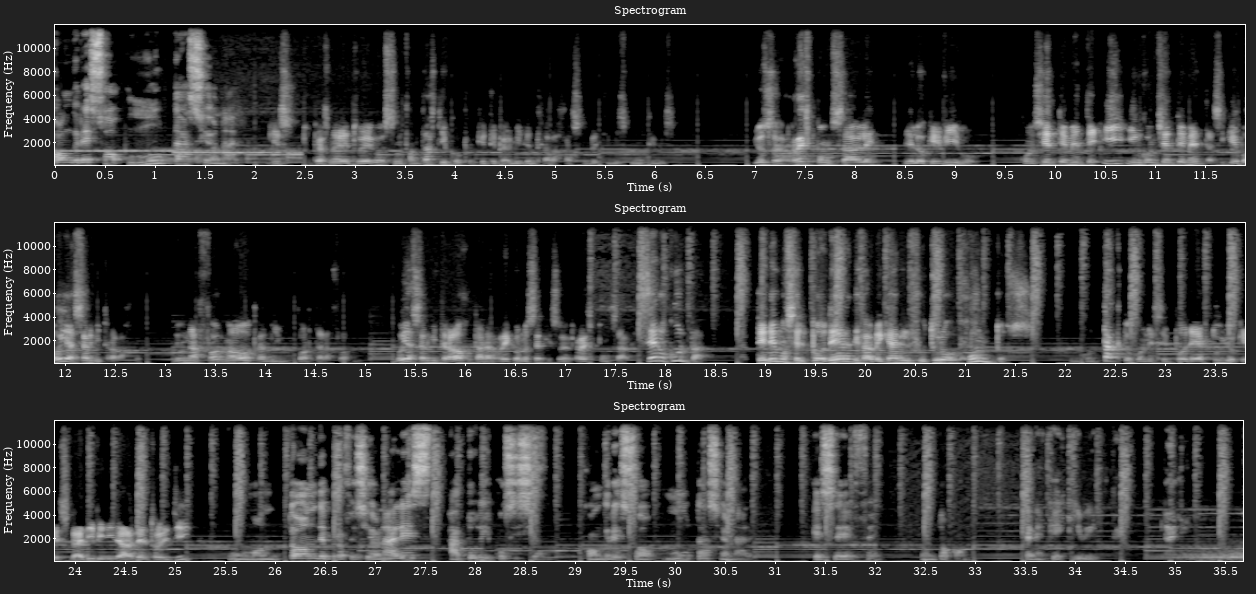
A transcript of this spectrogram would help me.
Congreso Mutacional. Es, tu personalidad y tu ego son fantásticos porque te permiten trabajar sobre ti mismo ti mismo. Yo soy responsable de lo que vivo, conscientemente y inconscientemente, así que voy a hacer mi trabajo. De una forma u otra, no importa la forma. Voy a hacer mi trabajo para reconocer que soy responsable. Cero culpa. Tenemos el poder de fabricar el futuro juntos, en contacto con ese poder tuyo que es la divinidad dentro de ti. Un montón de profesionales a tu disposición. Congreso Mutacional, sf.com. Tenés que escribirte. Dale.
